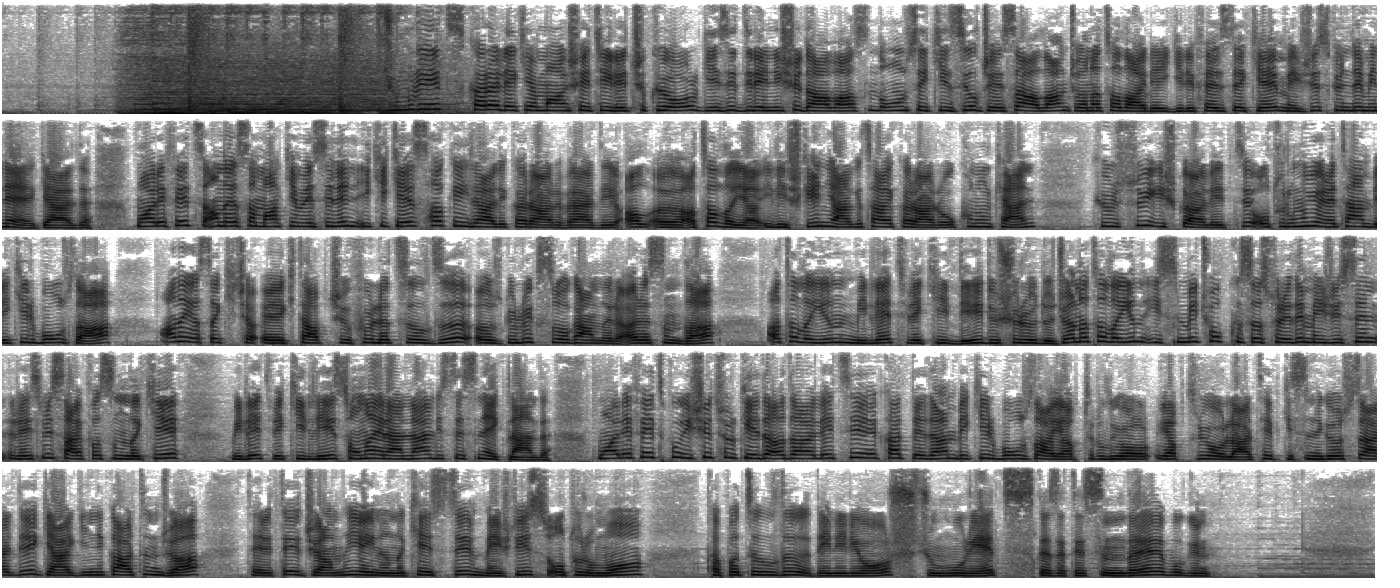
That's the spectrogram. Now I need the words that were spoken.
Cumhuriyet kara leke manşetiyle çıkıyor. Gezi direnişi davasında 18 yıl ceza alan Can Atalay ile ilgili fezleke meclis gündemine geldi. Muhalefet Anayasa Mahkemesi'nin iki kez hak ihlali kararı verdiği e, Atalay'a ilişkin Yargıtay kararı okunurken kürsüyü işgal etti. Oturumu yöneten Bekir Bozdağ anayasa e, kitapçığı fırlatıldı. Özgürlük sloganları arasında Atalay'ın milletvekilliği düşürüldü. Can Atalay'ın ismi çok kısa sürede meclisin resmi sayfasındaki milletvekilliği sona erenler listesine eklendi. Muhalefet bu işi Türkiye'de adaleti katleden Bekir Bozdağ yaptırılıyor, yaptırıyorlar tepkisini gösterdi. Gerginlik artınca TRT canlı yayınını kesti. Meclis oturumu kapatıldı deniliyor Cumhuriyet gazetesinde bugün.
